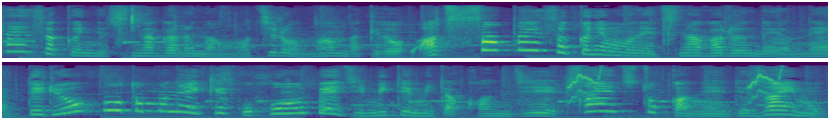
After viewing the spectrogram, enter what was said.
対策につながるのはもちろんなんだけど暑さ対策にもねつながるんだよね。で両方ともね結構ホームページ見てみた感じサイズとかねデザインも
